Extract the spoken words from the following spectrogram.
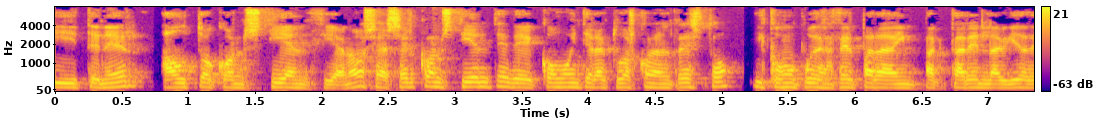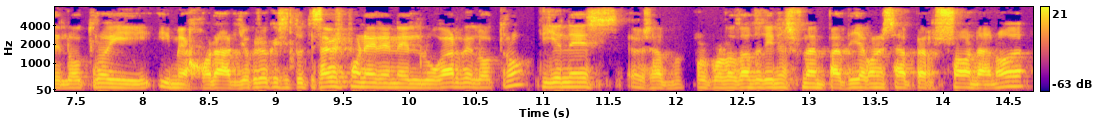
y tener autoconsciencia, ¿no? O sea, ser consciente de cómo interactúas con el resto y cómo puedes hacer para impactar en la vida del otro y, mejorar. Yo creo que si tú te sabes poner en el lugar del otro, tienes, o sea, por, lo tanto, tienes una empatía con esa persona, ¿no?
